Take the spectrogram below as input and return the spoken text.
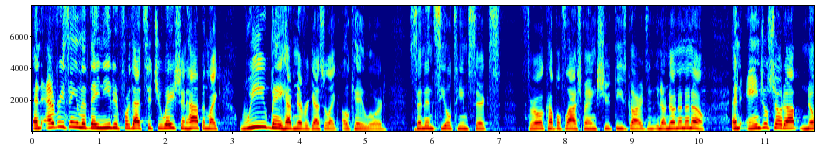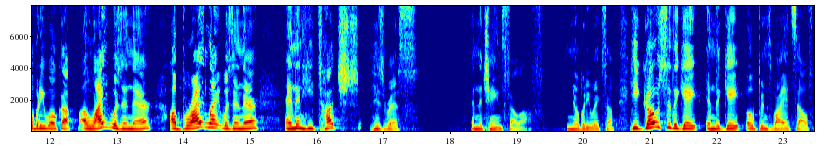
And everything that they needed for that situation happened. Like we may have never guessed, or like, okay, Lord, send in SEAL Team Six, throw a couple flashbangs, shoot these guards, and you know, no, no, no, no. An angel showed up, nobody woke up. A light was in there, a bright light was in there, and then he touched his wrists, and the chains fell off. Nobody wakes up. He goes to the gate, and the gate opens by itself.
